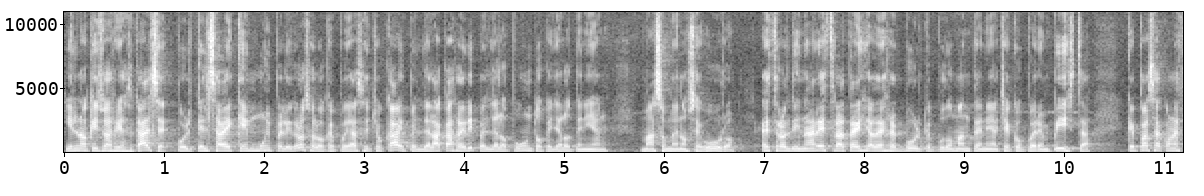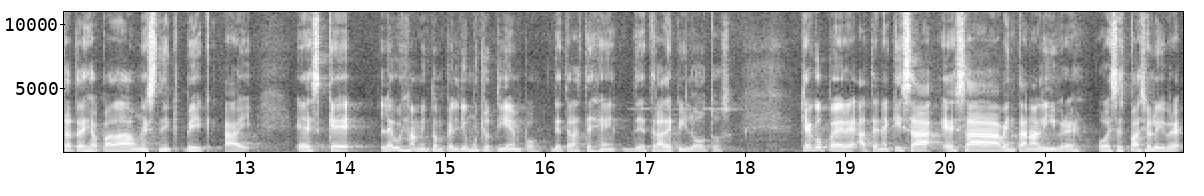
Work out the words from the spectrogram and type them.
Y él no quiso arriesgarse, porque él sabe que es muy peligroso lo que podía hacer chocar y perder la carrera y perder los puntos, que ya lo tenían más o menos seguro. Extraordinaria estrategia de Red Bull que pudo mantener a Checo Pérez en pista. ¿Qué pasa con la estrategia? Para dar un sneak peek ahí es que Lewis Hamilton perdió mucho tiempo detrás de, gen- detrás de pilotos. Checo Pérez, a tener quizá esa ventana libre o ese espacio libre,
